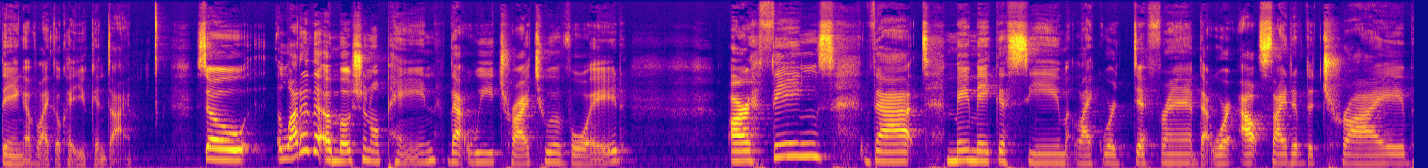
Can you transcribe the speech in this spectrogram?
thing of like, okay, you can die. So, a lot of the emotional pain that we try to avoid are things that may make us seem like we're different, that we're outside of the tribe,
